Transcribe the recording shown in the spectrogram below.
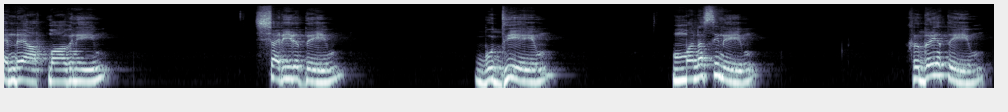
എന്റെ ആത്മാവിനെയും ശരീരത്തെയും ബുദ്ധിയെയും മനസ്സിനെയും ഹൃദയത്തെയും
